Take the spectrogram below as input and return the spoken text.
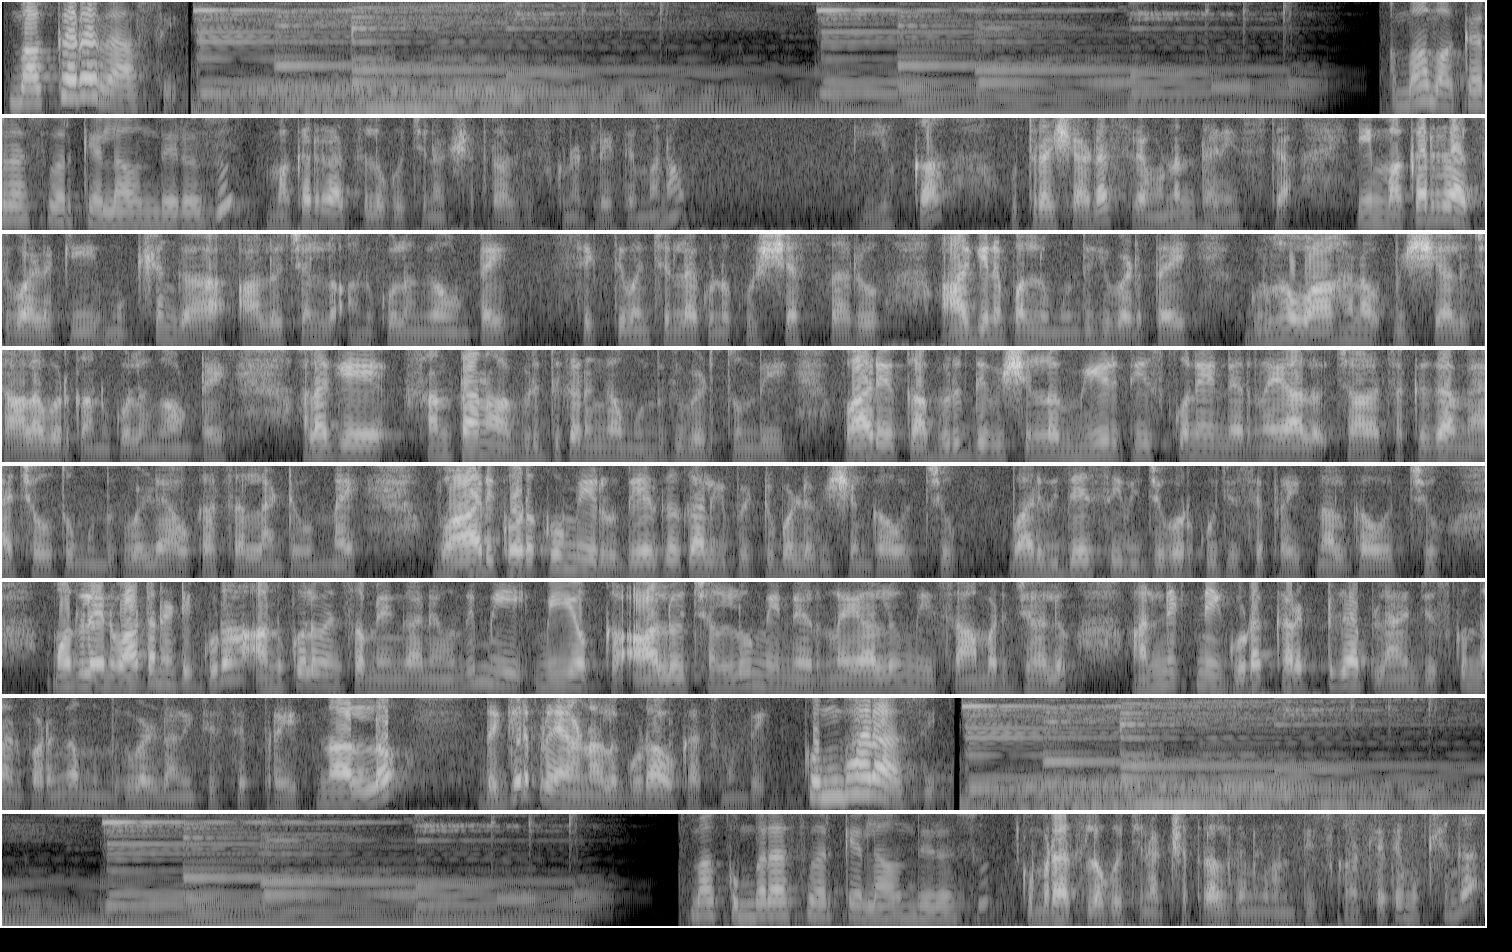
మకర రాశి. అమ్మ మకర రాశి వరకు ఎలా ఉంది ఈరోజు మకర రాశిలోకి వచ్చే నక్షత్రాలు తీసుకున్నట్లయితే మనం ఈ యొక్క ఉత్తరాషాఢ శ్రవణం ధనిష్ట. ఈ మకర రాశి వాళ్ళకి ముఖ్యంగా ఆలోచనలు అనుకూలంగా ఉంటాయి. శక్తి వంచన లేకుండా కృషి చేస్తారు. ఆగిన పనులు ముందుకు పెడతాయి. గృహ వాహన విషయాలు చాలా వరకు అనుకూలంగా ఉంటాయి. అలాగే సంతానం అభివృద్ధికరంగా ముందుకు పెడుతుంది వారి యొక్క అభివృద్ధి విషయంలో మీరు తీసుకునే నిర్ణయాలు చాలా చక్కగా మ్యాచ్ అవుతూ ముందుకు వెళ్ళే అవకాశాలు లాంటివి ఉన్నాయి. వారి కొరకు మీరు దీర్ఘకాలిక పెట్టుబడుల విషయం కావచ్చు. వారి విదేశీ విద్య కొరకు చేసే ప్రయత్నాలు కావచ్చు. మొదలైన వాటన్నిటికి కూడా అనుకూలమైన సమయంగానే ఉంది. మీ మీ యొక్క ఆలోచనలు మీ నిర్ణయాలు మీ సామర్థ్యాలు అన్నిటినీ కూడా కరెక్ట్గా ప్లాన్ చేసుకుని దాని పరంగా ముందుకు వెళ్ళడానికి చేసే ప్రయత్నాల్లో దగ్గర ప్రయాణాలకు కూడా అవకాశం ఉంది. కుంభరాశి. మా కుంభరాశి వరకు ఎలా ఉంది ఈరోజు? కుంభరాశిలోకి వచ్చిన నక్షత్రాలు కనుక మనం తీసుకున్నట్లయితే ముఖ్యంగా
